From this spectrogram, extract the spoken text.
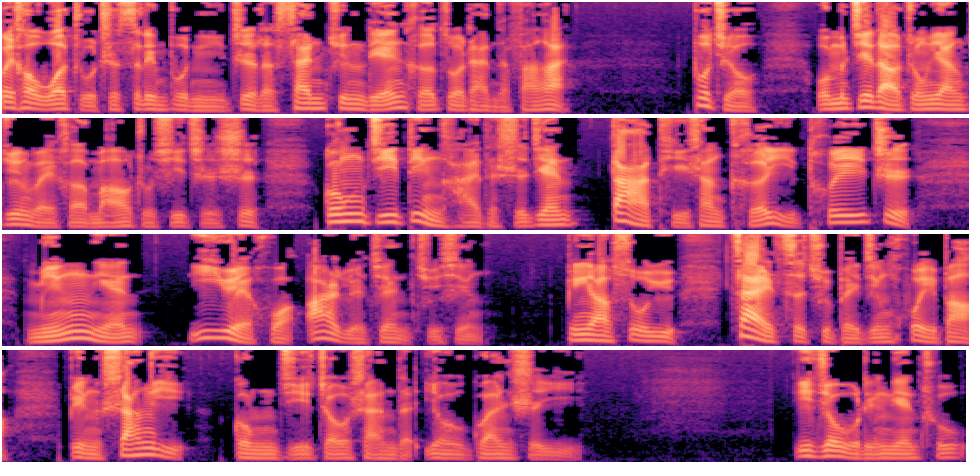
会后，我主持司令部拟制了三军联合作战的方案。不久，我们接到中央军委和毛主席指示，攻击定海的时间大体上可以推至明年。一月或二月间举行，并要粟裕再次去北京汇报，并商议攻击舟山的有关事宜。一九五零年初，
